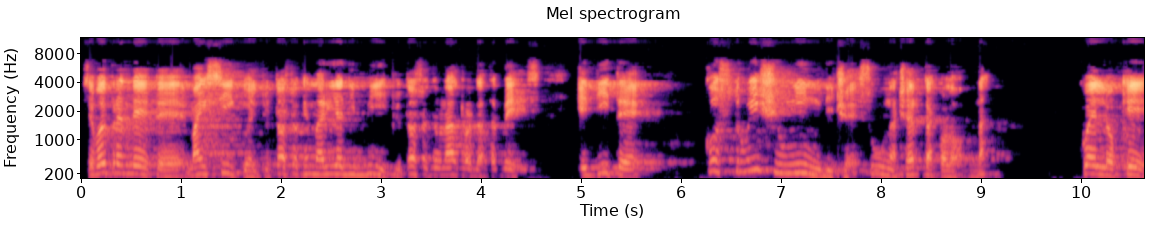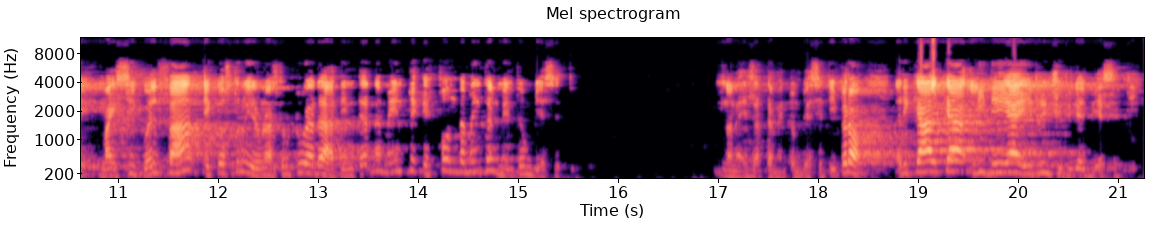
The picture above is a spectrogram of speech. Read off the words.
Se voi prendete MySQL piuttosto che MariaDB, piuttosto che un altro database, e dite costruisci un indice su una certa colonna, quello che MySQL fa è costruire una struttura dati internamente che è fondamentalmente un BST. Non è esattamente un BST, però ricalca l'idea e i principi del BST.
